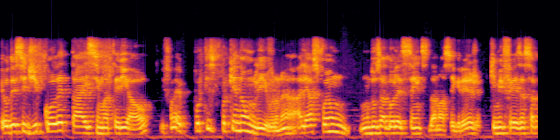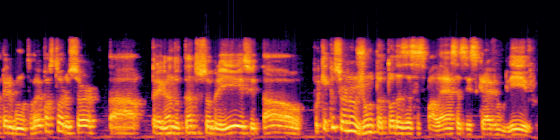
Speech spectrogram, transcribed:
eu decidi coletar esse material e falei, por que, por que não um livro, né? Aliás, foi um, um dos adolescentes da nossa igreja que me fez essa pergunta. Eu falei, pastor, o senhor está pregando tanto sobre isso e tal, por que, que o senhor não junta todas essas palestras e escreve um livro?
